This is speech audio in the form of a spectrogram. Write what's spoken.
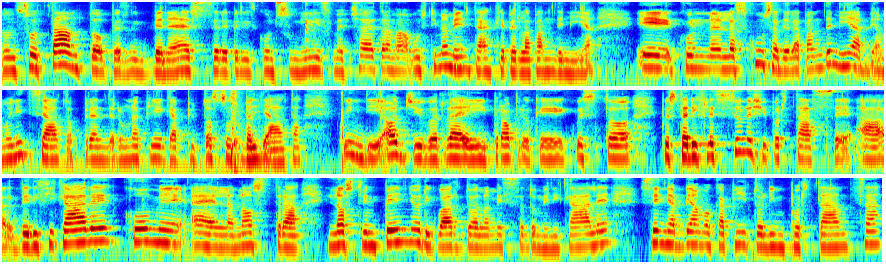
non soltanto per il benessere, per il consumismo, eccetera, ma ultimamente anche per la pandemia. E con la scusa della pandemia abbiamo iniziato a prendere una piega piuttosto sbagliata. Quindi oggi vorrei proprio che questo, questa riflessione ci portasse a verificare come è nostra, il nostro impegno riguardo alla messa domenicale, se ne abbiamo capito l'importanza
